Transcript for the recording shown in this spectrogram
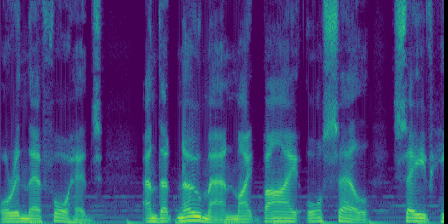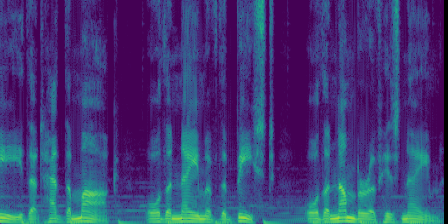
or in their foreheads, and that no man might buy or sell save he that had the mark, or the name of the beast, or the number of his name.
